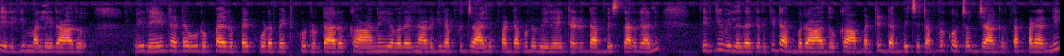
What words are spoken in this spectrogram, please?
తిరిగి మళ్ళీ రాదు. వీరేంటంటే రూపాయి రూపాయి కూడా పెట్టుకుంటుంటారు. కానీ ఎవరైనా అడిగినప్పుడు జాలి పడ్డప్పుడు వీరేంటంటే డబ్బు ఇస్తారు కానీ తిరిగి వీళ్ళ దగ్గరికి డబ్బు రాదు. కాబట్టి డబ్బు ఇచ్చేటప్పుడు కొంచెం జాగ్రత్త పడండి.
